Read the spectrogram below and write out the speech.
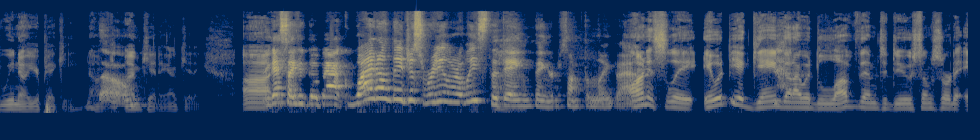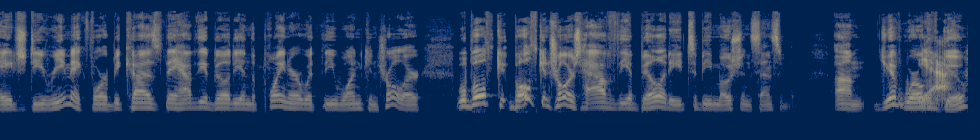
We know you're picky. No, So- I'm kidding. I'm kidding. I Uh, guess I could go back. Why don't they just re-release the dang thing or something like that? Honestly, it would be a game that I would love them to do some sort of HD remake for because they have the ability in the pointer with the one controller. Well, both both controllers have the ability to be motion sensible. Um, do you have World Yeah. of Goo?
